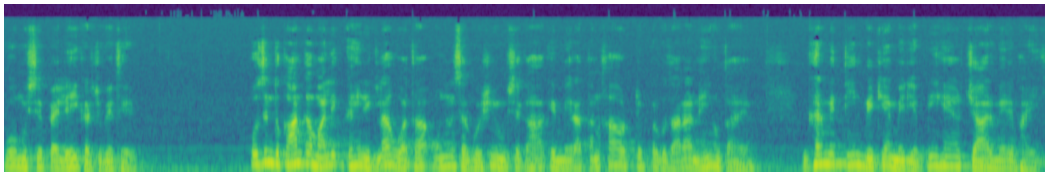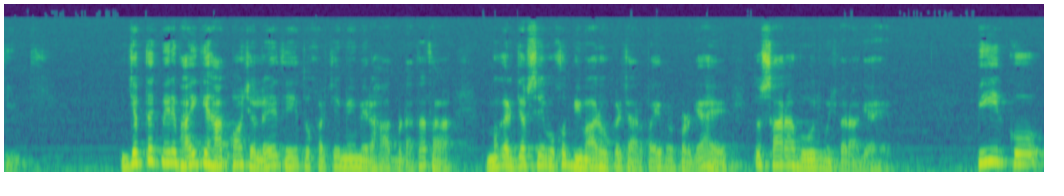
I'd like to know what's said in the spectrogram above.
وہ مجھ سے پہلے ہی کر چکے تھے۔ اس دن دکان کا مالک کہیں نکلا ہوا تھا، انہوں نے سرگوشی میں مجھ سے کہا کہ میرا تنخواہ اور ٹپ پر گزارا نہیں ہوتا ہے۔ گھر میں تین بیٹیاں میری اپنی ہیں اور چار میرے بھائی کی۔ جب تک میرے بھائی کے ہاتھ پاؤں چل رہے تھے تو خرچے میں میرا ہاتھ بٹاتا تھا، مگر جب سے وہ خود بیمار ہو کر چارپائی پر پڑ گیا ہے تو سارا بوجھ مجھ پر آ گیا ہے۔ پیر کو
